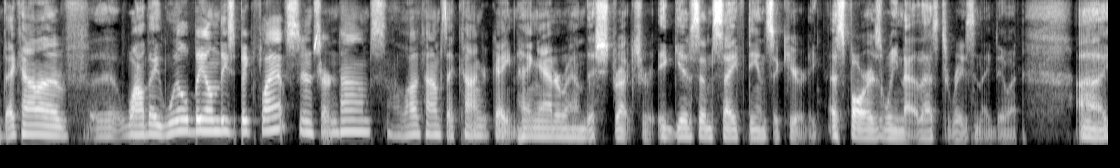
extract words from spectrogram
They kind of, uh, while they will be on these big flats in certain times, a lot of times they congregate and hang out around this structure. It gives them safety and security, as far as we know. That's the reason they do it. Uh,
